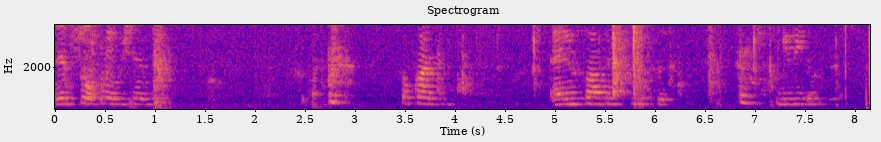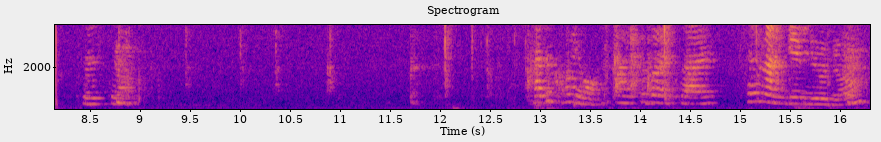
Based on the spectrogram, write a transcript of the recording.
Ne sokmayayım şimdi. Sokardım. Elim zaten kırısı. Giriyor. Ses geliyor. Hadi koyuyorum. Arkadaşlar hemen geliyorum.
